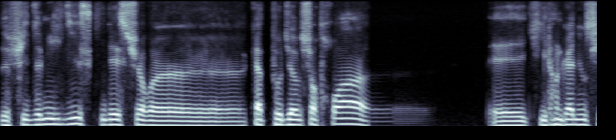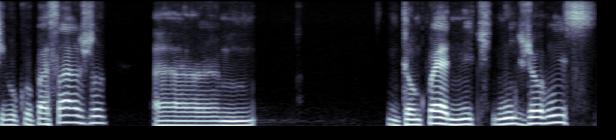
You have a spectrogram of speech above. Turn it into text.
depuis 2010 qu'il est sur euh, 4 podiums sur 3 et qu'il en gagne aussi beaucoup au passage. donc ouais, Nick, Nick Joris,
